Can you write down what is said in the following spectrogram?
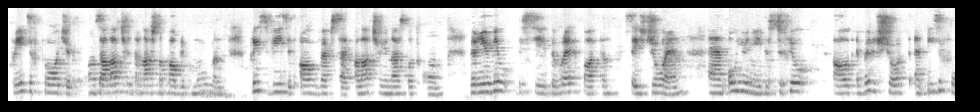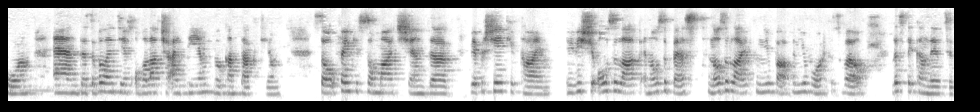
creative project on the ALLATRA International Public Movement. Please visit our website, allatraunites.com, where you will see the red button says join, and all you need is to fill out a very short and easy form, and the volunteers of ALLATRA IPM will contact you. So thank you so much, and uh, we appreciate your time. We wish you all the luck and all the best and all the light in your path and your work as well. Let's stay connected,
